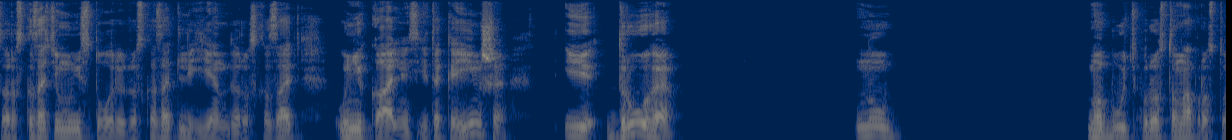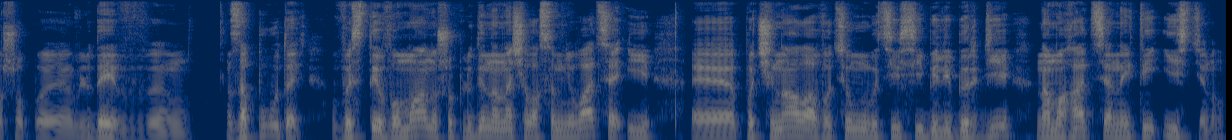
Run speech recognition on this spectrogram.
Розказати йому історію, розказати легенди, розказати унікальність і таке інше. І друге, ну, мабуть, просто-напросто, щоб е, в людей в, ввести в оману, щоб людина почала сумніватися і е, починала в цьому в цій біліберді намагатися знайти істину.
